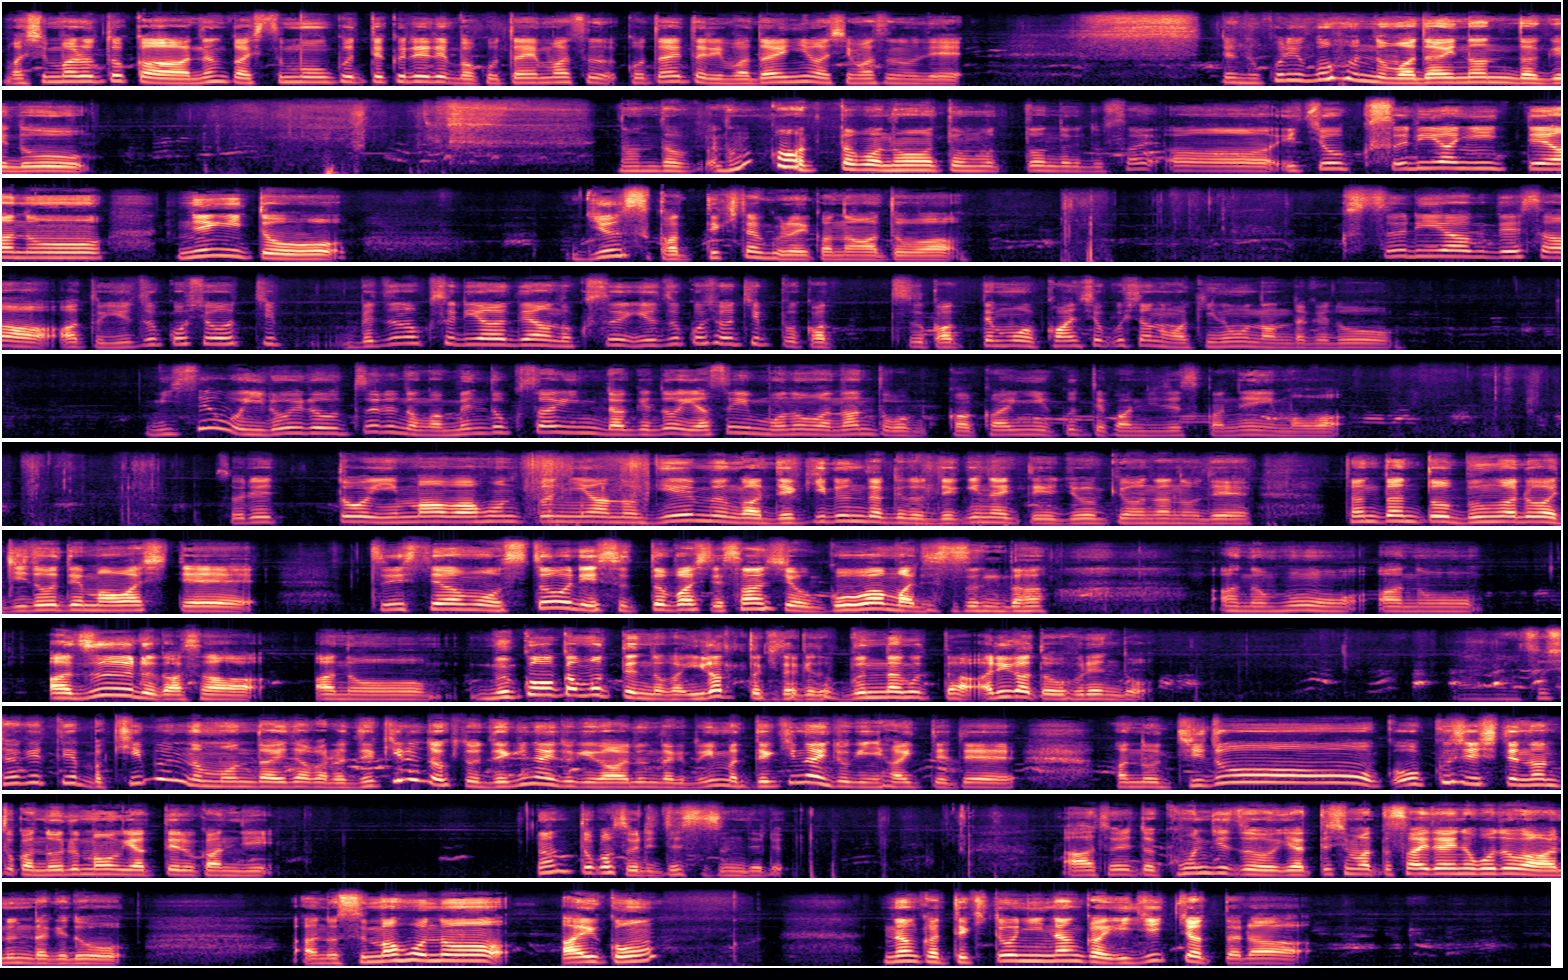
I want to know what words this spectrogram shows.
マシュマロとかなんか質問送ってくれれば答えます、答えたり話題にはしますので。で、残り5分の話題なんだけど、なんだ、なんかあったかなと思ったんだけど、さいあ一応薬屋に行って、あの、ネギとジュース買ってきたぐらいかな、あとは。薬屋でさ、あと柚子胡椒チップ、別の薬屋であの薬、柚子胡椒チップ買ってもう完食したのが昨日なんだけど、店をいろいろ移るのがめんどくさいんだけど、安いものはなんとか買いに行くって感じですかね、今は。それと今は本当にあのゲームができるんだけどできないっていう状況なので、淡々と文アルは自動で回して、ツイステはもうストーリーすっ飛ばして3章5話まで進んだ。あのもう、あの、アズールがさ、あの、向こうが持ってんのがイラッときたけど、ぶん殴った。ありがとう、フレンド。あの、ソシャゲってやっぱ気分の問題だから、できる時とできない時があるんだけど、今できない時に入ってて、あの、自動を駆使してなんとかノルマをやってる感じ。なんとかそれで進んでる。あ、それと本日やってしまった最大のことがあるんだけど、あの、スマホのアイコン？なんか適当になんかいじっちゃったら、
